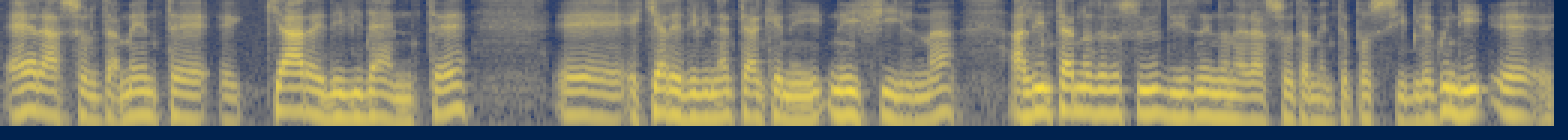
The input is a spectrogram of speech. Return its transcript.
era assolutamente eh, chiara ed evidente, eh, e chiara ed evidente anche nei, nei film, all'interno dello studio Disney non era assolutamente possibile. Quindi eh,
